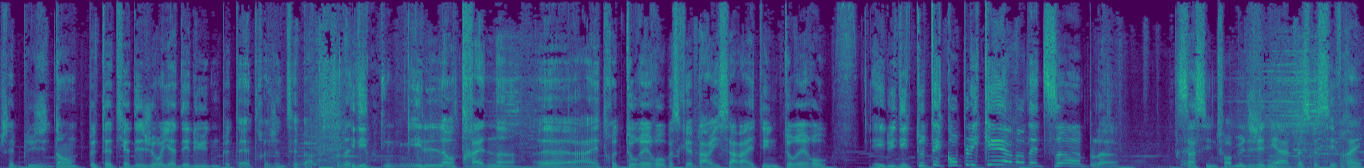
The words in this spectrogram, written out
je sais plus, dans peut-être il y a des jours, il y a des lunes, peut-être, je ne sais pas. Il dit, il l'entraîne euh, à être torero parce que Marie-Sara était une torero. Et il lui dit, tout est compliqué avant d'être simple. Ça, c'est une formule géniale parce que c'est vrai.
